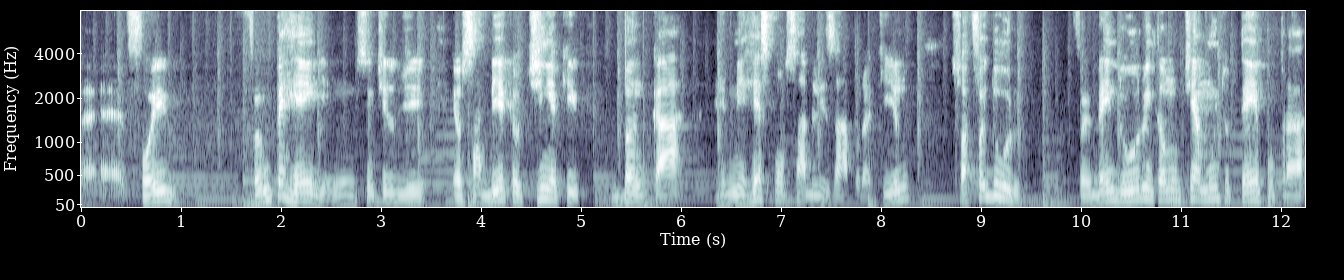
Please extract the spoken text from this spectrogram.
é, foi, foi um perrengue, no sentido de eu sabia que eu tinha que bancar, me responsabilizar por aquilo, só que foi duro. Foi bem duro, então não tinha muito tempo para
